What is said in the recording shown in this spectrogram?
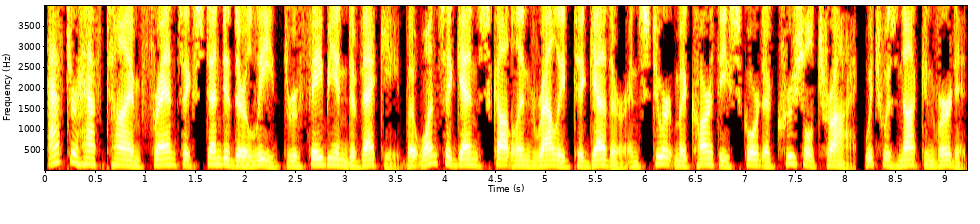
After half-time France extended their lead through Fabien Devecchi but once again Scotland rallied together and Stuart McCarthy scored a crucial try, which was not converted.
